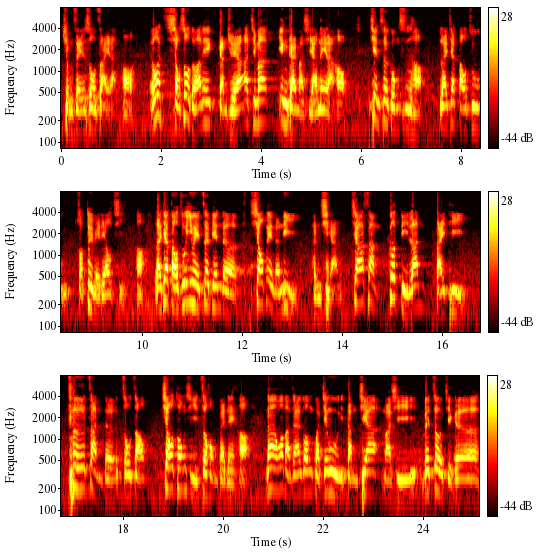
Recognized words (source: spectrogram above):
上济的所在啦，吼。我小时候都安尼感觉啊，啊，即马应该嘛是安尼啦，吼。建设公司哈来遮投资绝对袂了起，啊，来遮投资，因为这边的消费能力很强，加上各地咱代替车站的周遭交通是最方便的，哈。那我嘛知影讲，管政府当家嘛是要做一个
